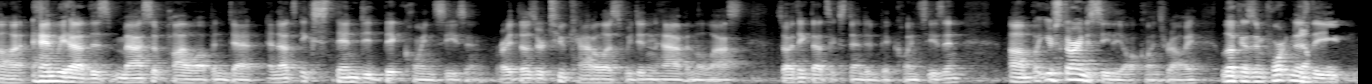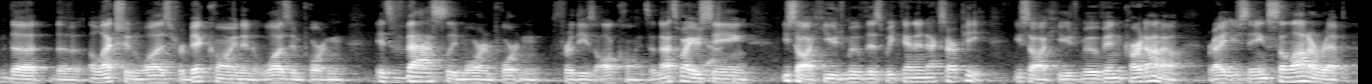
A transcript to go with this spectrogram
Uh, and we had this massive pile up in debt, and that's extended Bitcoin season, right? Those are two catalysts we didn't have in the last. So I think that's extended Bitcoin season. Um, but you're starting to see the altcoins rally. Look, as important as Yep. the, the the election was for Bitcoin, and it was important, it's vastly more important for these altcoins, and that's why you're seeing. You saw a huge move this weekend in XRP. You saw a huge move in Cardano, right? You're seeing Solana rip.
